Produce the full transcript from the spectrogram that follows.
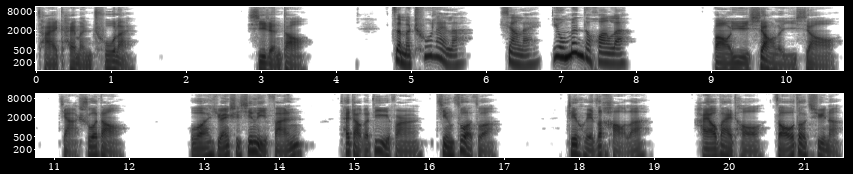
才开门出来。袭人道：“怎么出来了？想来又闷得慌了。”宝玉笑了一笑，假说道：“我原是心里烦，才找个地方静坐坐。这会子好了，还要外头走走去呢。”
